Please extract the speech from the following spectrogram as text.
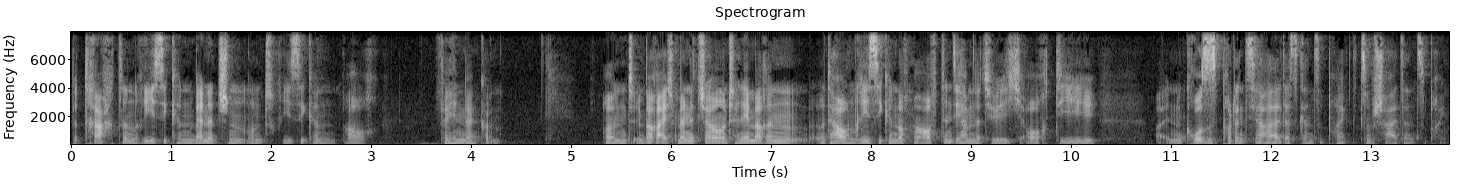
betrachten, Risiken managen und Risiken auch verhindern können. Und im Bereich Manager und Unternehmerin tauchen Risiken nochmal auf, denn sie haben natürlich auch die ein großes Potenzial, das ganze Projekt zum Scheitern zu bringen.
